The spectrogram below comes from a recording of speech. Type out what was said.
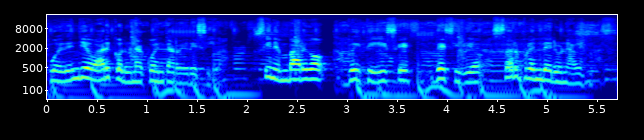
pueden llevar con una cuenta regresiva. Sin embargo, BTS decidió sorprender una vez más.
